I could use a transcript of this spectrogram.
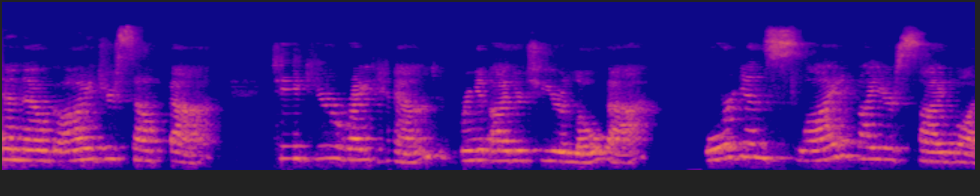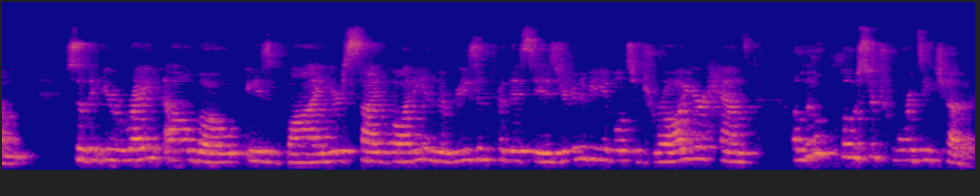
And now guide yourself back. Take your right hand, bring it either to your low back or again, slide it by your side body so that your right elbow is by your side body. And the reason for this is you're going to be able to draw your hands a little closer towards each other.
